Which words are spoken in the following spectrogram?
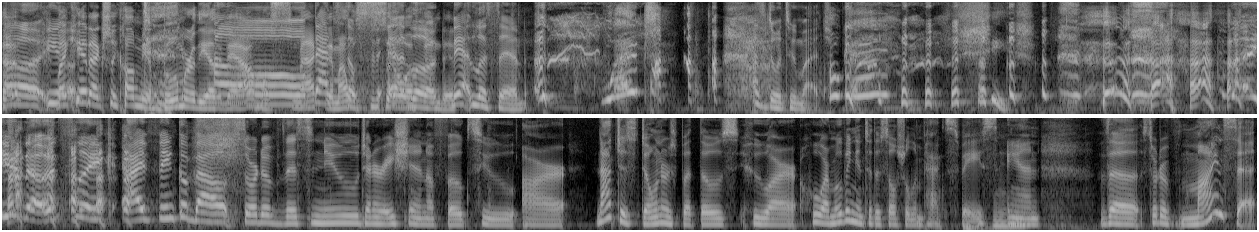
Uh, you My know- kid actually called me a boomer the other day. I almost smacked him. I was so look, offended. that- listen, What? I was doing too much. Okay. Sheesh. You know, it's like I think about sort of this new generation of folks who are not just donors, but those who are who are moving into the social impact space Mm-hmm. and the sort of mindset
